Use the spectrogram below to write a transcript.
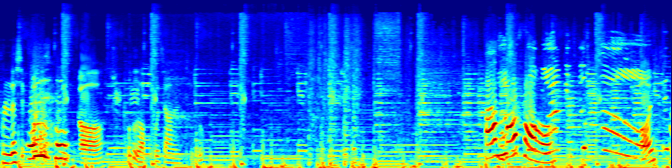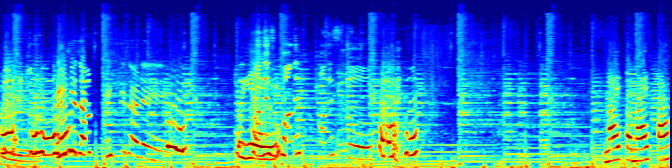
플래시 빠졌으니까 슈퍼도 나쁘지 않을지도. 아 맞아. 뭐야 미쳤어. 나이스. 왜 이렇게 잘해 왜 이렇게 잘해. 반했어 반했어 반했어. 나있다 나있다.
